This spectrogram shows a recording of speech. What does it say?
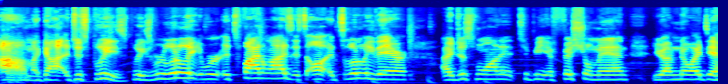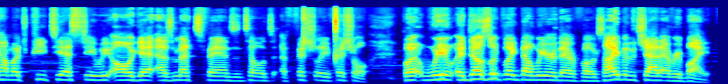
Oh my god! Just please, please. We're literally, we're it's finalized. It's all, it's literally there. I just want it to be official, man. You have no idea how much PTSD we all get as Mets fans until it's officially official. But we, it does look like that we are there, folks. Hype in the chat, everybody.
